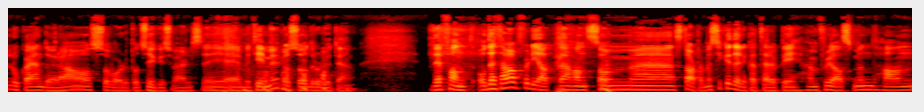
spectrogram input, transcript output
lukka igjen døra, og så var du på et sykehusværelse i 11 timer, og så dro du ut igjen. Det fant, og dette var fordi at han som eh, starta med psykedelikaterapi, Humphrey Osmond, han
